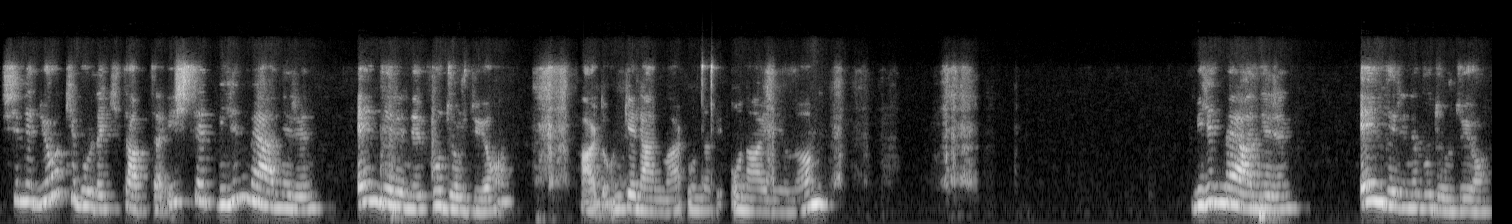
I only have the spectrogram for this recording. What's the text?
Şimdi diyor ki burada kitapta işte bilinmeyenlerin en derini budur diyor. Pardon gelen var onu bir onaylayalım. Bilinmeyenlerin en derini budur diyor.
